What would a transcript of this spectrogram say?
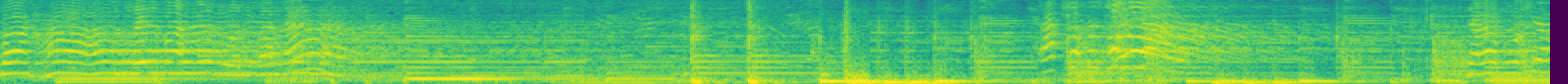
বাহার। ফুলের বাহার বলবা না বসে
